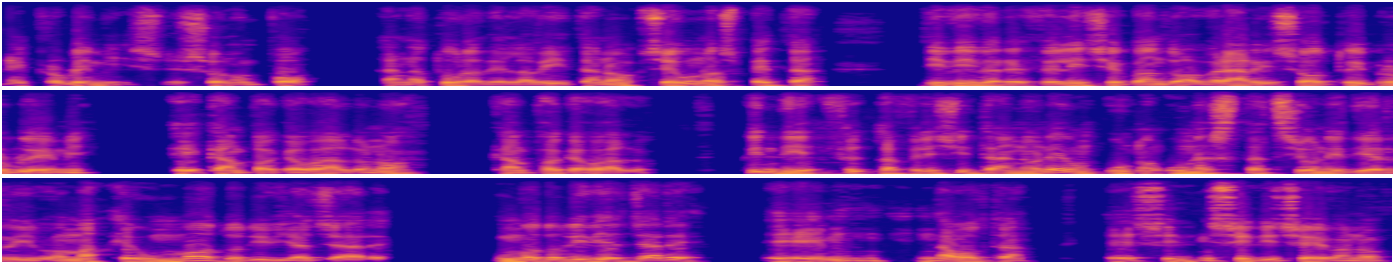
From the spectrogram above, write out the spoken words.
I problemi sono un po' la natura della vita, no? Se uno aspetta di vivere felice quando avrà risolto i problemi, è campo a cavallo, no? Campo a cavallo. Quindi la felicità non è un, un, una stazione di arrivo, ma è un modo di viaggiare. Un modo di viaggiare, eh, una volta eh, si, si dicevano,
